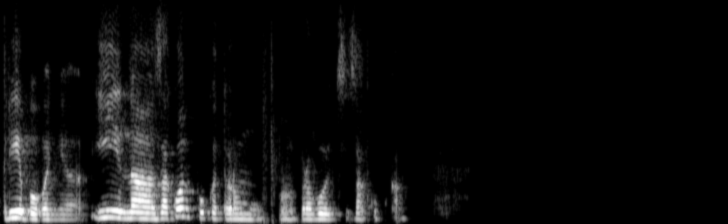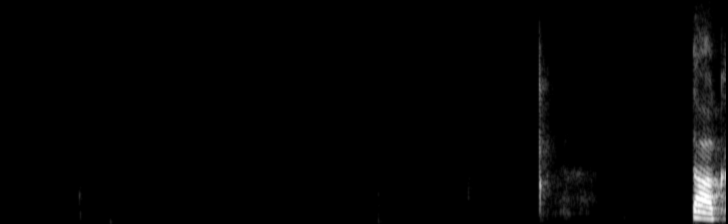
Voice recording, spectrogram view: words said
требования и на закон, по которому проводится закупка. Так,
